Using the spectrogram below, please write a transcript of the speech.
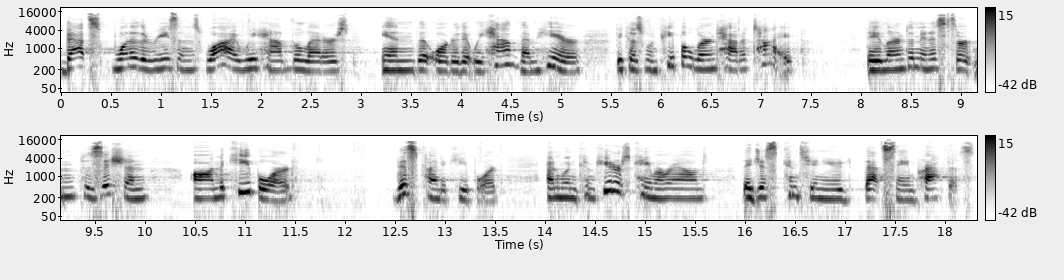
that's one of the reasons why we have the letters in the order that we have them here, because when people learned how to type, they learned them in a certain position on the keyboard, this kind of keyboard. And when computers came around, they just continued that same practice.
